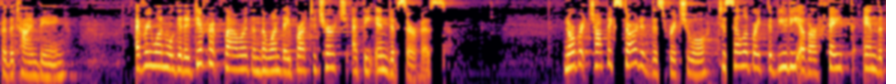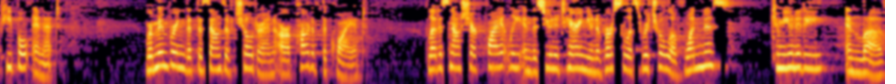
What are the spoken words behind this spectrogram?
for the time being. Everyone will get a different flower than the one they brought to church at the end of service. Norbert Čapek started this ritual to celebrate the beauty of our faith and the people in it. Remembering that the sounds of children are a part of the quiet, let us now share quietly in this Unitarian Universalist ritual of oneness, community, and love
